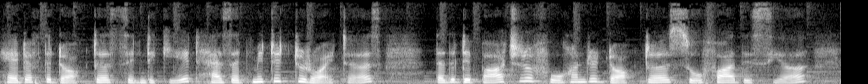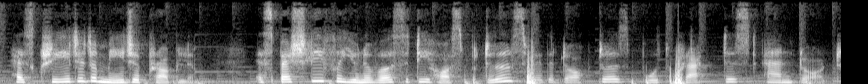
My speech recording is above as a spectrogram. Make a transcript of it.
head of the Doctors Syndicate, has admitted to Reuters that the departure of 400 doctors so far this year has created a major problem, especially for university hospitals where the doctors both practiced and taught.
